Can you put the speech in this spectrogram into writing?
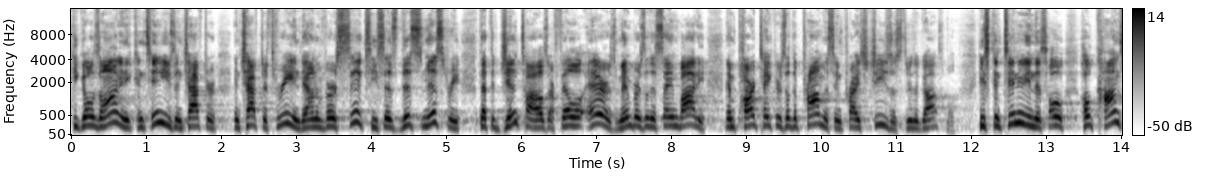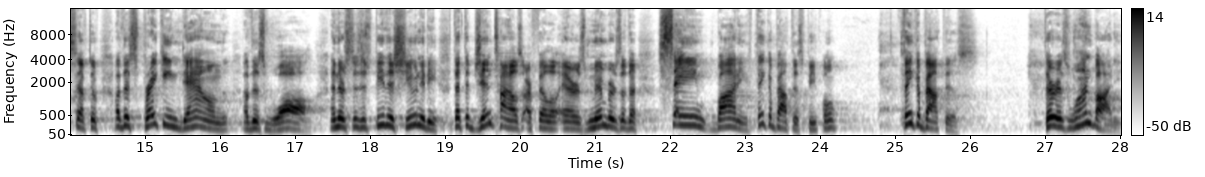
he goes on and he continues in chapter, in chapter 3 and down in verse 6. He says, This mystery that the Gentiles are fellow heirs, members of the same body, and partakers of the promise in Christ Jesus through the gospel. He's continuing this whole, whole concept of, of this breaking down of this wall. And there's to just be this unity that the Gentiles are fellow heirs, members of the same body. Think about this, people. Think about this. There is one body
